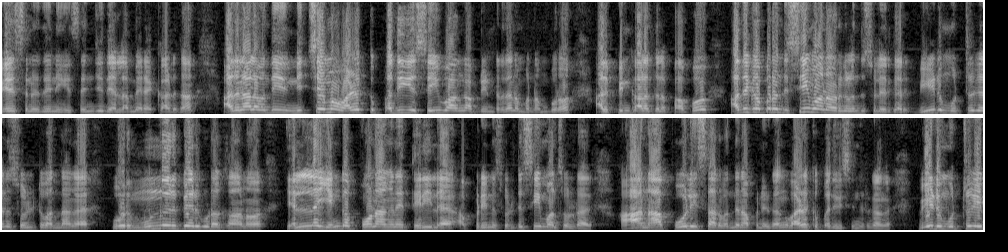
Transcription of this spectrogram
பேசுனது நீங்க செஞ்சது எல்லாமே ரெக்கார்டு தான். அதனால வந்து நிச்சயமா வழக்கு பதிவு செய்வாங்க அப்படின்றத நம்ம நம்புறோம். அது பின்காலத்துல பார்ப்போம். அதுக்கப்புறம் இந்த சீமான் அவர்கள் வந்து சொல்லியிருக்காரு. வீடு முற்றுகைன்னு சொல்லிட்டு வந்தாங்க. ஒரு முந்நூறு பேர் கூட காணும். எல்லாம் எங்க போனாங்கன்னே தெரியல அப்படின்னு சொல்லிட்டு சீமான் சொல்றாரு. ஆனா போலீசார் வந்து என்ன பண்ணிருக்காங்க வழக்கு பதிவு செஞ்சிருக்காங்க. வீடு முற்றுகை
